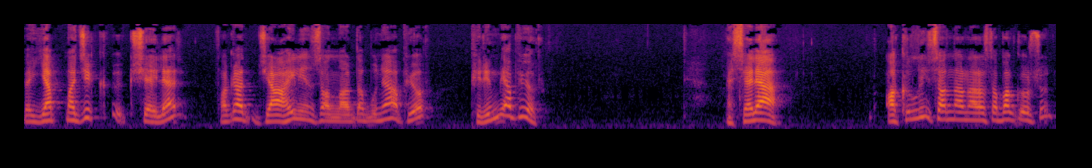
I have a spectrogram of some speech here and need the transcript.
ve yapmacık şeyler fakat cahil insanlarda bu ne yapıyor? Prim yapıyor. Mesela akıllı insanların arasında bakıyorsun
